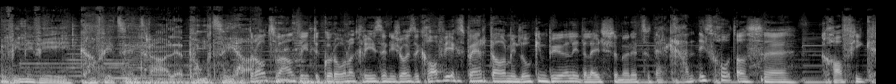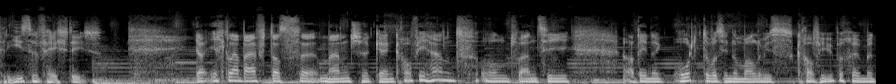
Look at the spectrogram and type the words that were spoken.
www.kaffeezentrale.ch Trotz weltweiter Corona-Krise ist unser Kaffee-Experte Armin Luginbühl in den letzten Monaten zu der Erkenntnis gekommen, dass äh, Kaffee krisenfest ist. Ja, ich glaube einfach, dass äh, Menschen gerne Kaffee haben und wenn sie an den Orten, wo sie normalerweise Kaffee überkommen,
